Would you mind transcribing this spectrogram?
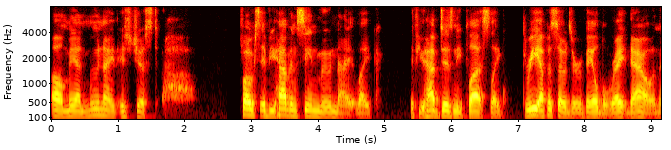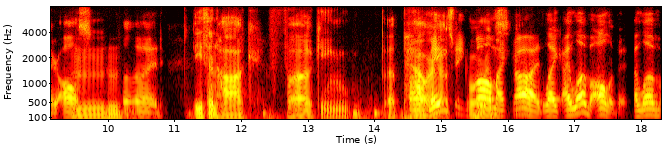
Oh man, Moon Knight is just, folks. If you haven't seen Moon Knight, like, if you have Disney Plus, like, three episodes are available right now, and they're all so hmm good. Ethan Hawke, fucking a Oh, powerhouse amazing. Oh my god. Like I love all of it. I love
